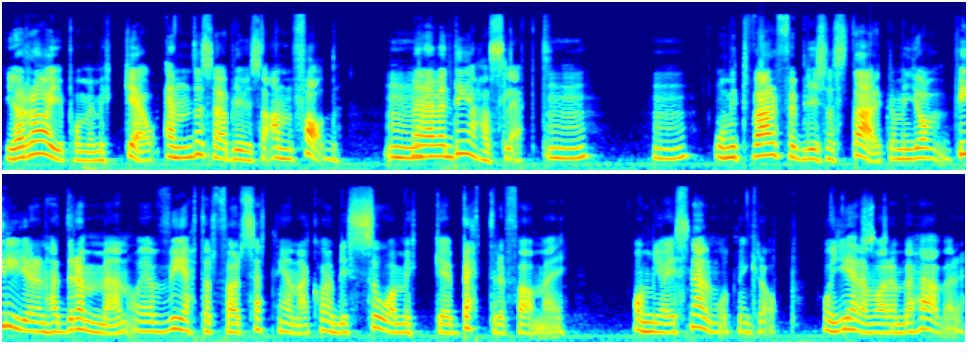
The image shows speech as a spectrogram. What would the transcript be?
jag rör ju på mig mycket och ändå så har jag blivit så andfådd. Mm. Men även det har släppt. Mm. mm. Och mitt varför blir så starkt. Men jag vill ju den här drömmen och jag vet att förutsättningarna kommer bli så mycket bättre för mig. Om jag är snäll mot min kropp och ger Just. den vad den behöver.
